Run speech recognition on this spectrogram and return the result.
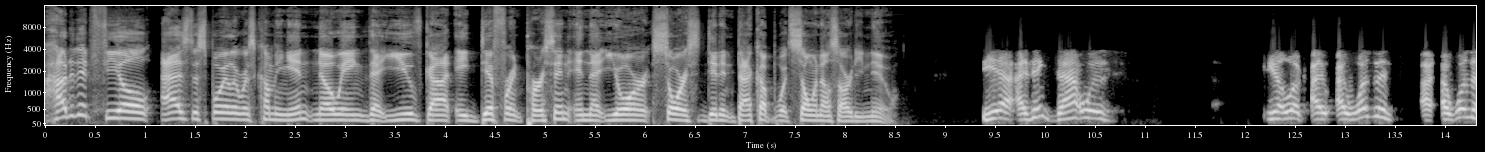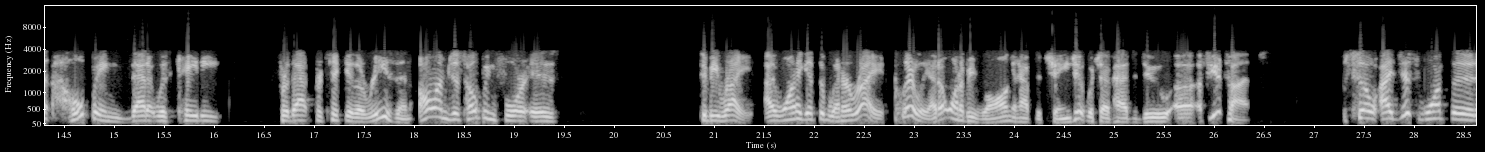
How did it feel as the spoiler was coming in, knowing that you've got a different person and that your source didn't back up what someone else already knew? Yeah, I think that was, you know, look, I, I wasn't I, I wasn't hoping that it was Katie for that particular reason. All I'm just hoping for is to be right. I want to get the winner right. Clearly, I don't want to be wrong and have to change it, which I've had to do uh, a few times. So I just want the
